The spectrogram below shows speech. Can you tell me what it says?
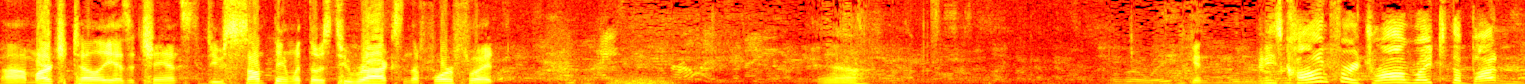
uh, Marchitelli has a chance to do something with those two rocks in the four foot. Yeah. He can, And he's calling for a draw right to the button.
